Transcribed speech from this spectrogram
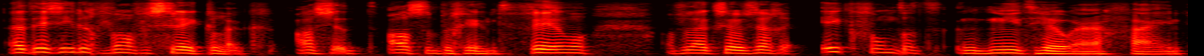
Het is in ieder geval verschrikkelijk als het, als het begint. Veel, of laat ik zo zeggen, ik vond het niet heel erg fijn.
